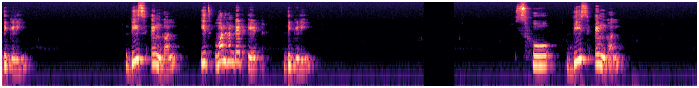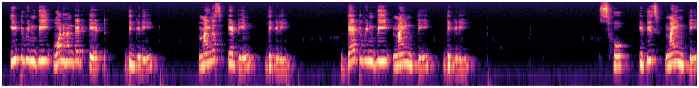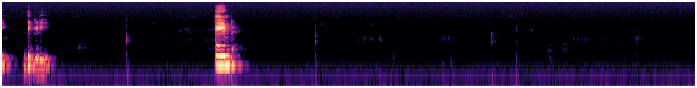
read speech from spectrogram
degree. This angle is 108 degree. So this angle it will be 108 degree minus 18 degree. That will be 90 degree so it is 90 degree. And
